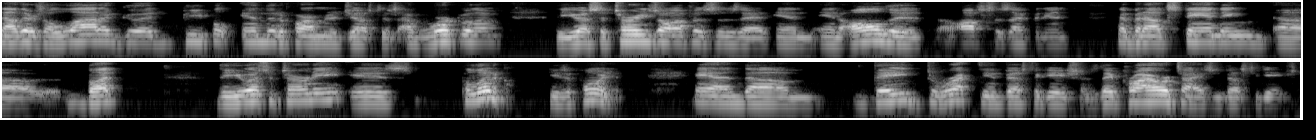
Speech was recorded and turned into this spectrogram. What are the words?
Now, there's a lot of good people in the Department of Justice. I've worked with them. The U.S. Attorney's offices at, in in all the offices I've been in have been outstanding. Uh, but the U.S. Attorney is political. He's appointed, and um, they direct the investigations. They prioritize investigations.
